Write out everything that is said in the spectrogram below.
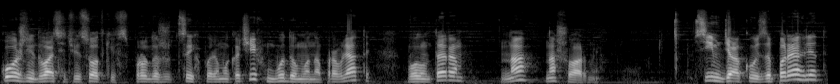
кожні 20% з продажу цих перемикачів ми будемо направляти волонтерам на нашу армію. Всім дякую за перегляд.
